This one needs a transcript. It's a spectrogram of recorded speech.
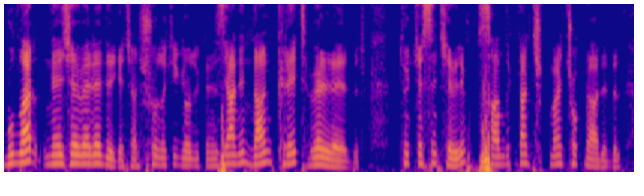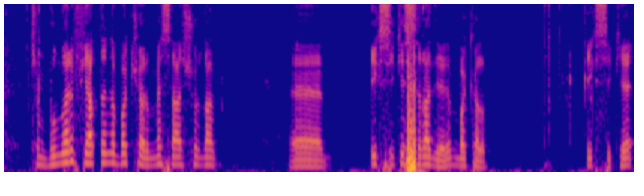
Bunlar NCVR diye geçer. Şuradaki gördükleriniz. Yani non-crate very rare'dir. Türkçesini çevireyim. Sandıktan çıkmayan çok nadirdir. Şimdi bunların fiyatlarına bakıyorum. Mesela şuradan e, X2 sıra diyelim. Bakalım. X2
